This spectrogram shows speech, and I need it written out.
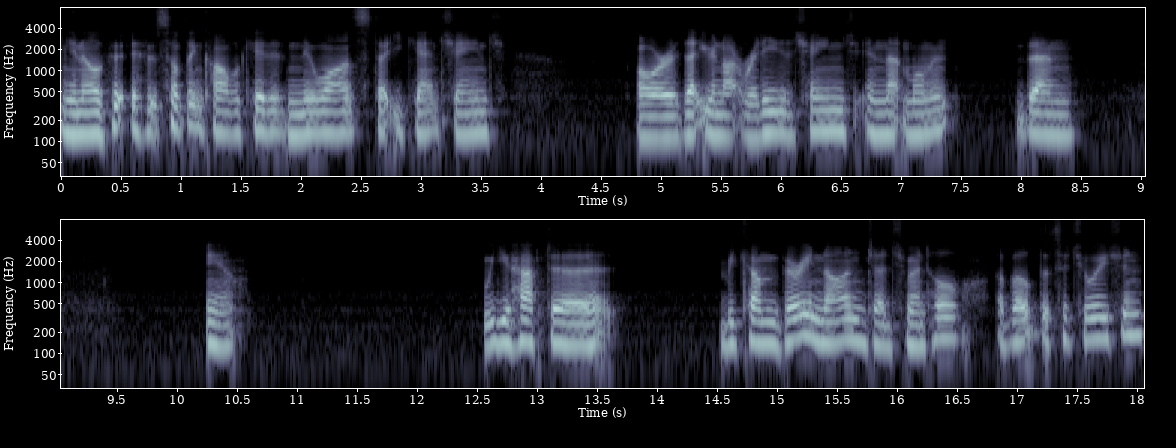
you know, if, it, if it's something complicated and nuanced that you can't change, or that you're not ready to change in that moment, then, you know, you have to become very non judgmental about the situation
